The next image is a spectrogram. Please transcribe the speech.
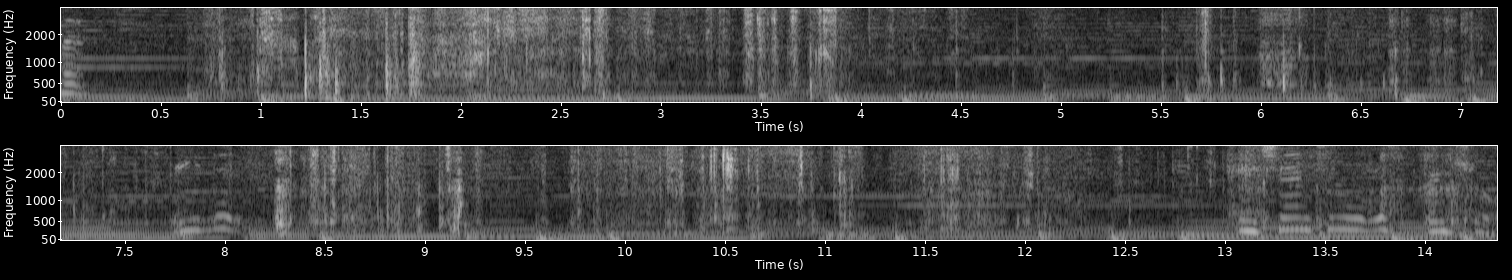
let's Enchanting Essentials.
